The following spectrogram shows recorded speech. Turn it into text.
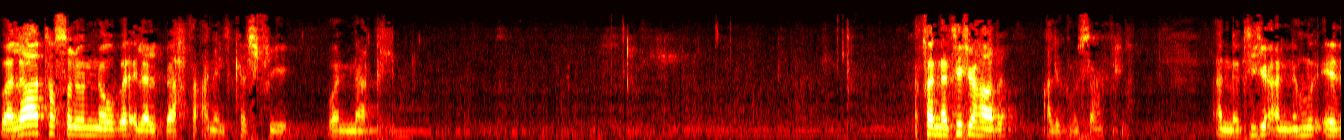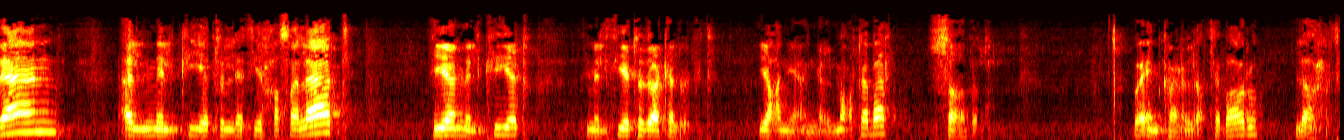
ولا تصل النوبة إلى البحث عن الكشف والنقل. فالنتيجة هذا. عليكم السلام النتيجة أنه إذن الملكية التي حصلت هي ملكية ملكية ذاك الوقت. يعني أن المعتبر سابق وإن كان الاعتبار لاحظا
